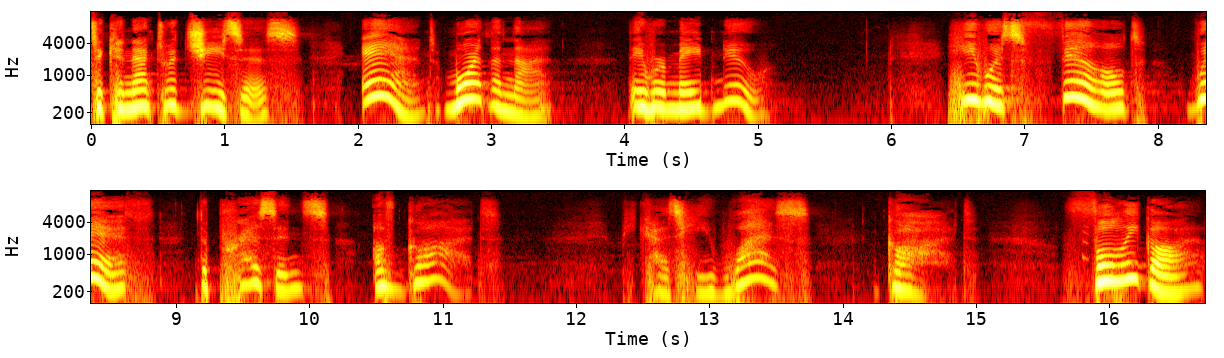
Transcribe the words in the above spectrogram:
to connect with Jesus. And more than that, they were made new. He was filled with the presence of God because he was God, fully God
